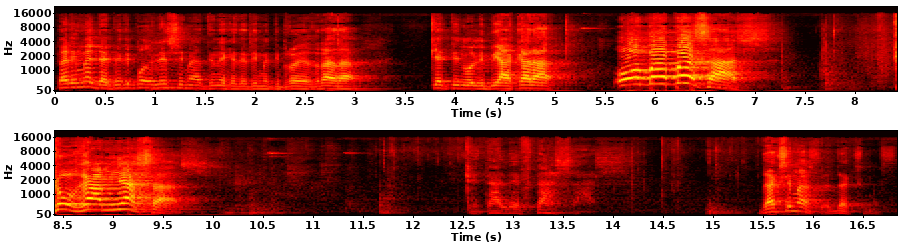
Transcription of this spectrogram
Περιμένετε, επειδή πολύ σήμερα την έχετε δει με την Προεδράρα και την Ολυμπιακάρα. Ο μπαμπάς σας και ο γαμιάς σας και τα λεφτά σας. Εντάξει είμαστε, εντάξει είμαστε.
